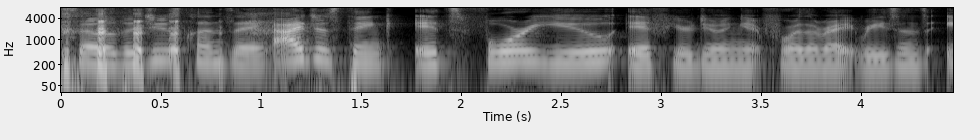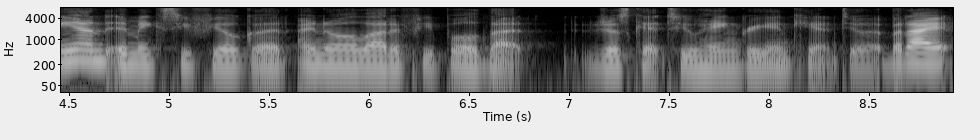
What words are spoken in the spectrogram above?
So, the juice cleansing, I just think it's for you if you're doing it for the right reasons and it makes you feel good. I know a lot of people that just get too hangry and can't do it, but I,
